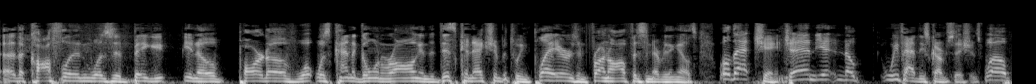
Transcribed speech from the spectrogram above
uh, the Coughlin was a big, you know, part of what was kind of going wrong and the disconnection between players and front office and everything else. Well, that changed, and you know, we've had these conversations. Well,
